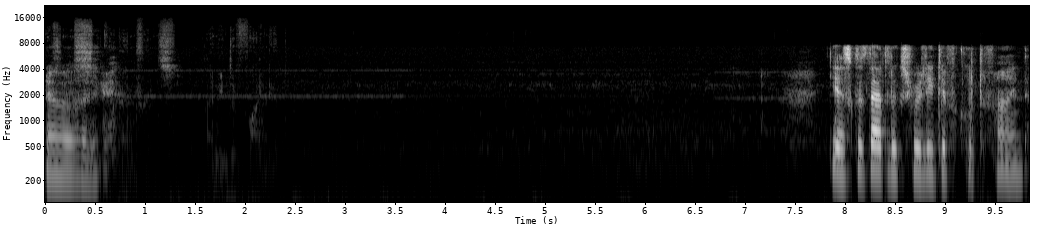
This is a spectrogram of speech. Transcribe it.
No, go. Yes, because that looks really difficult to find.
